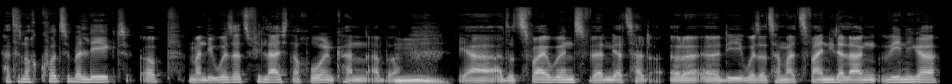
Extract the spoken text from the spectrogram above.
hatte noch kurz überlegt, ob man die Wizards vielleicht noch holen kann, aber mm. ja, also zwei Wins werden jetzt halt, oder äh, die Wizards haben halt zwei Niederlagen weniger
